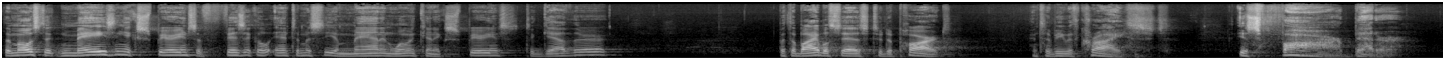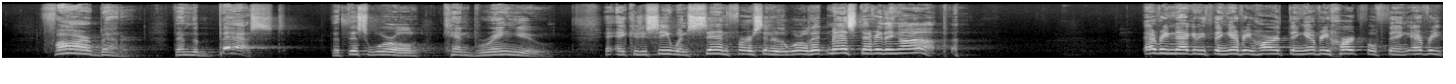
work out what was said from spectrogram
The most amazing experience of physical intimacy a man and woman can experience together. But the Bible says to depart and to be with Christ is far better, far better than the best that this world can bring you. Because you see, when sin first entered the world, it messed everything up. Every negative thing, every hard thing, every hurtful thing, every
